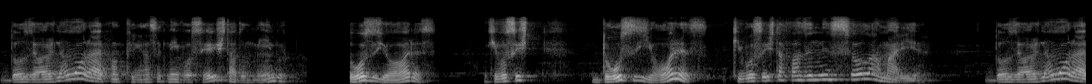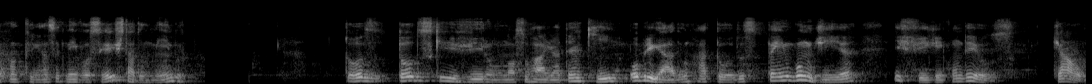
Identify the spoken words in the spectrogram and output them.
12 horas não é um horário para uma criança que nem você está dormindo. 12 horas? O que você. 12 horas? O que você está fazendo nesse celular, Maria? 12 horas não é um horário para uma criança que nem você está dormindo. Todos, todos que viram o nosso rádio até aqui, obrigado a todos. Tenham um bom dia e fiquem com Deus. Tchau.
